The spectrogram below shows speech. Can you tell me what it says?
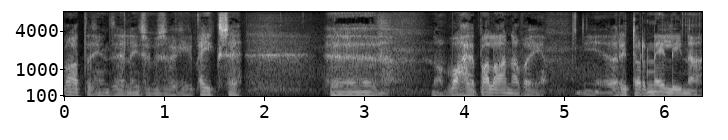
vaatasin seal niisuguse väikse noh, vahepalana või ritornellina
